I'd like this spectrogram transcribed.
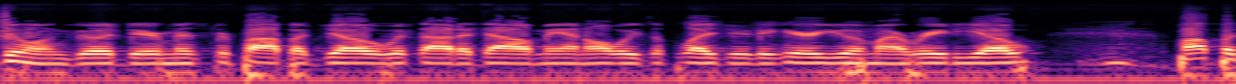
Doing good dear Mr. Papa Joe, without a doubt, man. Always a pleasure to hear you on my radio. Papa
